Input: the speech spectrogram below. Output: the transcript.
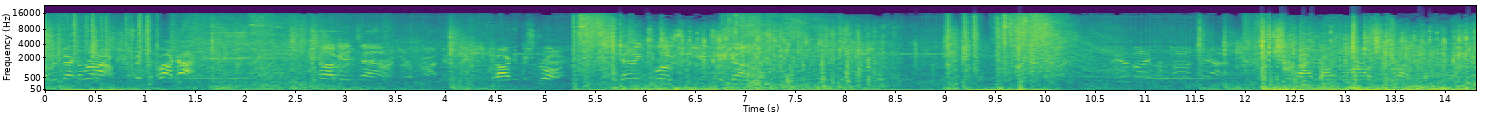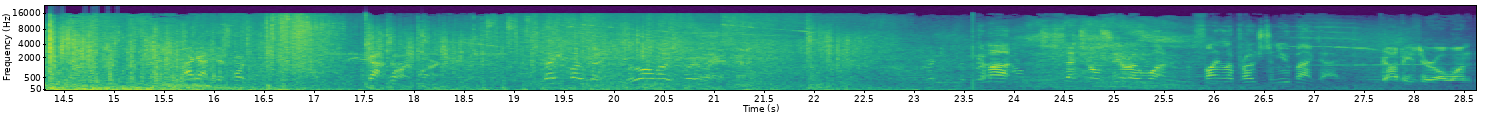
Coming back around. 6 o'clock hot. Target down. Target destroyed. Getting closer. Use your guns. Stand by for pop data. Five nautical miles to run. I got this one. Got one. Stay focused. We're almost through there. Come on. This is Sentinel Zero One. Final approach to New Baghdad. Copy, Zero One.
